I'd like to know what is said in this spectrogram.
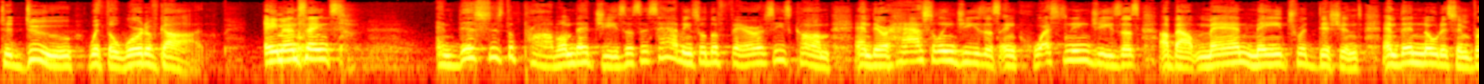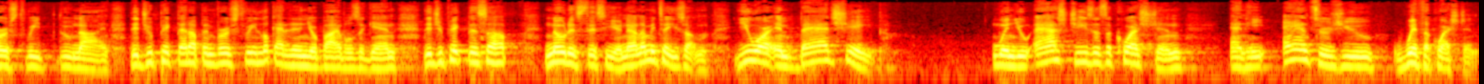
to do with the Word of God. Amen, saints? And this is the problem that Jesus is having. So the Pharisees come and they're hassling Jesus and questioning Jesus about man made traditions. And then notice in verse 3 through 9. Did you pick that up in verse 3? Look at it in your Bibles again. Did you pick this up? Notice this here. Now let me tell you something. You are in bad shape when you ask Jesus a question and he answers you with a question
